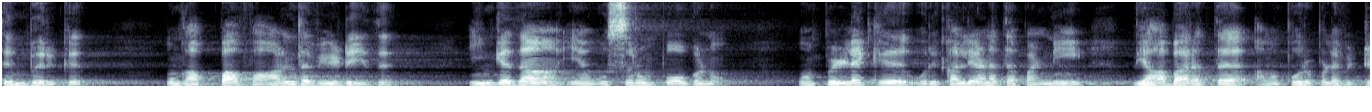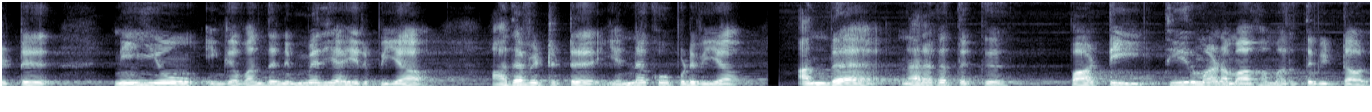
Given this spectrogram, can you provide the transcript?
தெம்பு இருக்கு. உங்கள் அப்பா வாழ்ந்த வீடு இது. இங்கே தான் என் உசுரும் போகணும். உன் பிள்ளைக்கு ஒரு கல்யாணத்தை பண்ணி வியாபாரத்தை அவன் பொறுப்பில் விட்டுட்டு நீயும் இங்கே வந்து நிம்மதியாக இருப்பியா? அதை விட்டுட்டு என்ன கூப்பிடுவியா? அந்த நரகத்துக்கு பாட்டி தீர்மானமாக மறுத்துவிட்டாள்.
